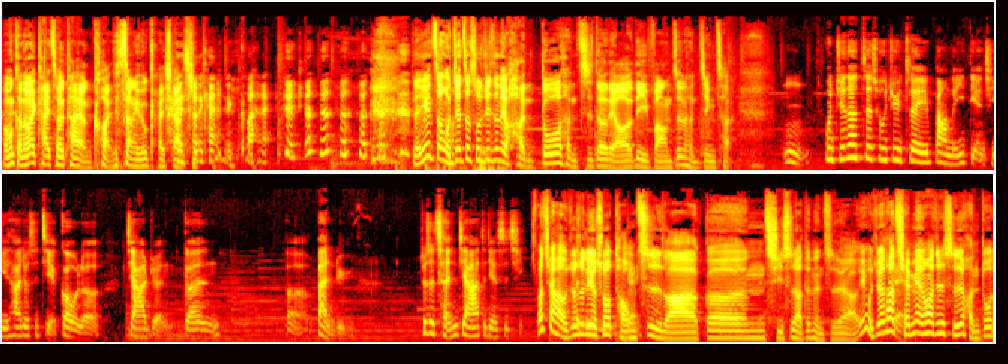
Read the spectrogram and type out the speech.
我们可能会开车开很快，就这样一路开下去。开车开很快。对，因为这我觉得这出剧真的有很多很值得聊的地方，真的很精彩。嗯，我觉得这出剧最棒的一点，其实它就是解构了家人跟。呃，伴侣就是成家这件事情。而且还有就是，例如说同志啦、跟歧视啊等等之类啊，因为我觉得他前面的话，就是很多，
